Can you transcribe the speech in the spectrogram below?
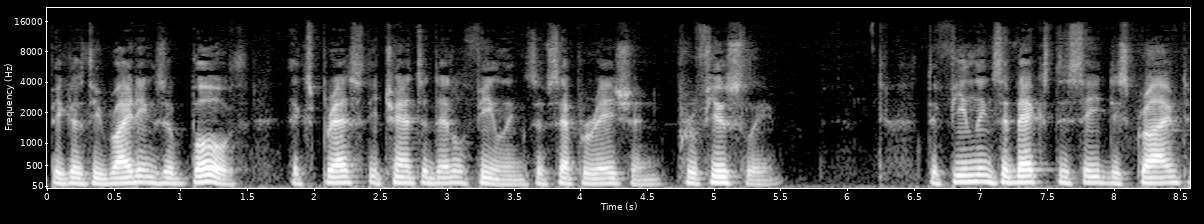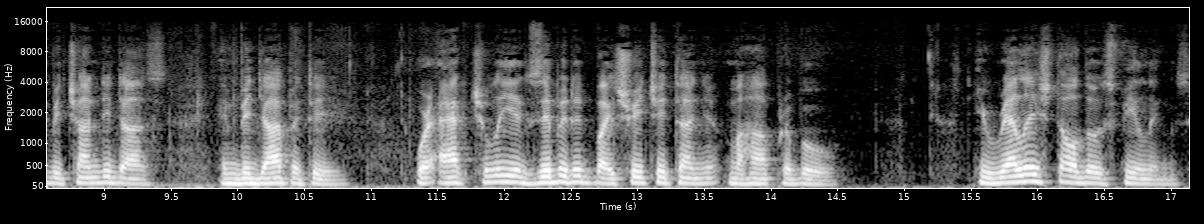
because the writings of both express the transcendental feelings of separation profusely. The feelings of ecstasy described by Chandidas and Vidyapati were actually exhibited by Sri Chaitanya Mahaprabhu. He relished all those feelings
